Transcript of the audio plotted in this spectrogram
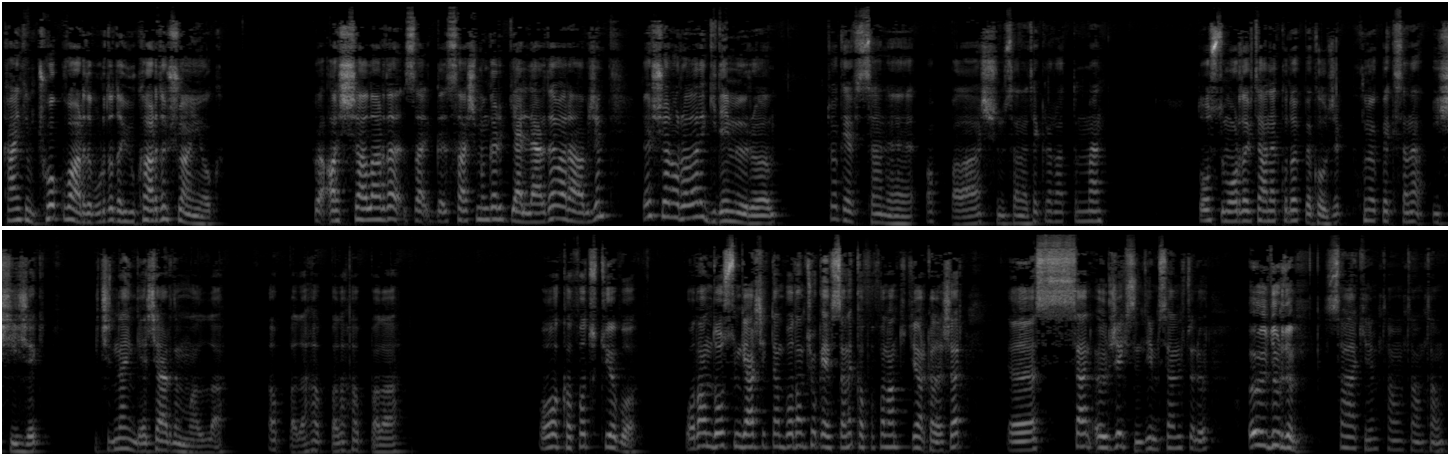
Kankim çok vardı burada da yukarıda şu an yok. Şu aşağılarda sa saçma garip yerlerde var abicim. Ve şu an oralara gidemiyorum. Çok efsane. Hoppala şunu sana tekrar attım ben. Dostum orada bir tane knockback olacak. Bu knockback sana işleyecek. İçinden geçerdim valla. Hoppala hoppala hoppala. O kafa tutuyor bu. Bu adam dostum gerçekten bu adam çok efsane kafa falan tutuyor arkadaşlar. Ee, sen öleceksin değil mi? Sen lütfen öl. Öldürdüm. Sakinim. Tamam tamam tamam.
